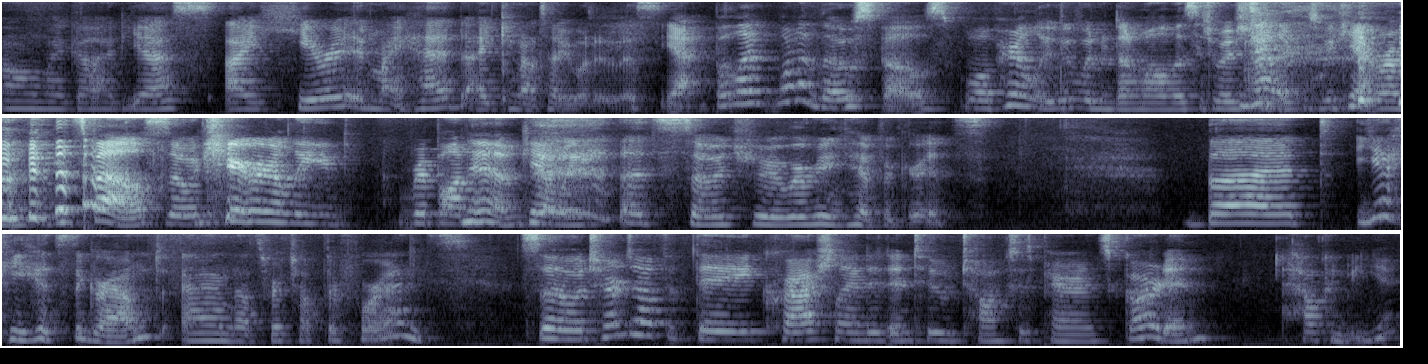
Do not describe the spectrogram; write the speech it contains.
Oh my god, yes. I hear it in my head. I cannot tell you what it is. Yeah, but like one of those spells. Well, apparently we wouldn't have done well in this situation either because we can't remember the spell, so we can't really rip on him, can we? That's so true. We're being hypocrites. But yeah, he hits the ground, and that's where chapter four ends. So it turns out that they crash landed into Tonks' parents' garden. How convenient.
